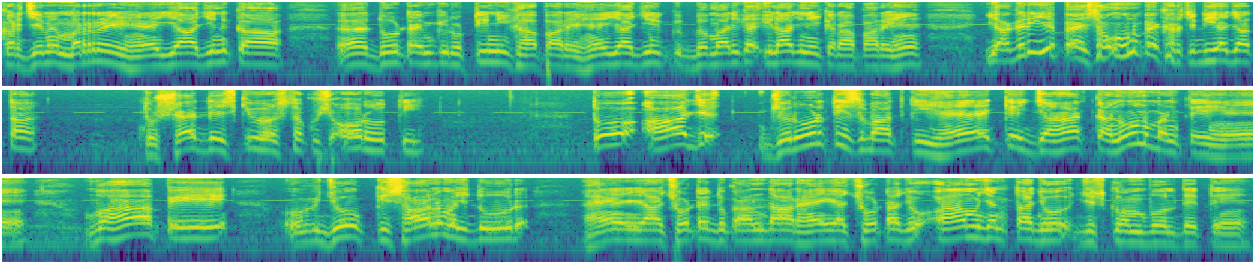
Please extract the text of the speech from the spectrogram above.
कर्जे में मर रहे हैं या जिनका दो टाइम की रोटी नहीं खा पा रहे हैं या जिन, बीमारी का इलाज नहीं करा पा रहे हैं, या अगर ये पैसा उन पे खर्च दिया जाता तो शायद देश की व्यवस्था कुछ और होती। तो आज ज़रूरत इस बात की है कि जहाँ कानून बनते हैं, वहाँ पे जो किसान मजदूर हैं या छोटे दुकानदार हैं या छोटा जो आम जनता जो, जिसको हम बोल देते हैं,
